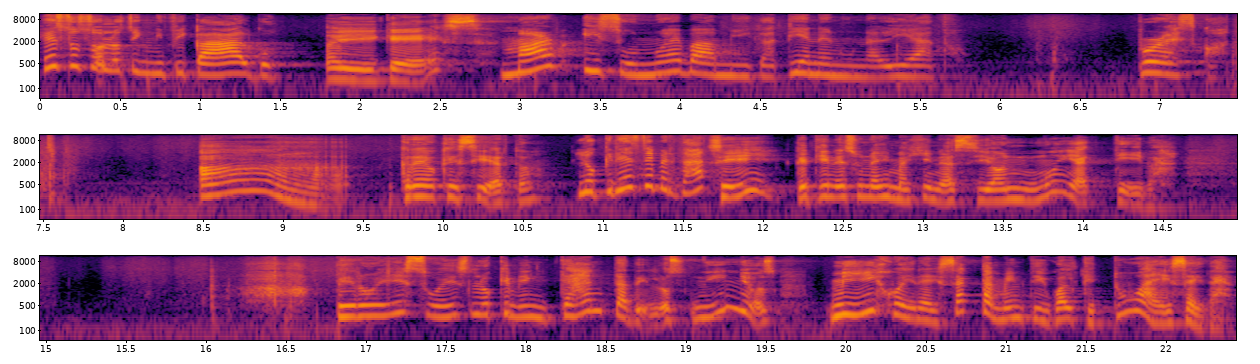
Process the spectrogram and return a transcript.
Eso solo significa algo. ¿Y qué es? Marv y su nueva amiga tienen un aliado. Prescott. Ah, creo que es cierto. ¿Lo crees de verdad? Sí, que tienes una imaginación muy activa. Pero eso es lo que me encanta de los niños. Mi hijo era exactamente igual que tú a esa edad.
